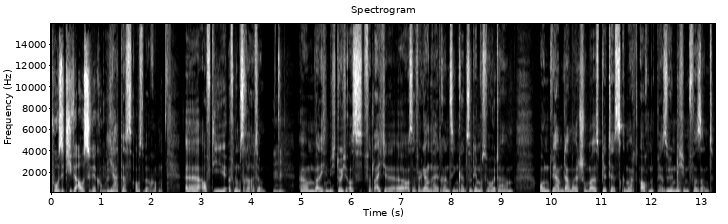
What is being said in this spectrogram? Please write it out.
Positive Auswirkungen. Ja, das Auswirkungen. Äh, auf die Öffnungsrate, mhm. ähm, weil ich nämlich durchaus Vergleiche äh, aus der Vergangenheit ranziehen kann zu dem, was wir heute haben. Und wir haben damals schon mal Split-Tests gemacht, auch mit persönlichem Versand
